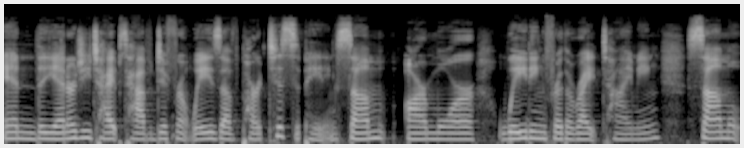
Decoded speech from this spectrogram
And the energy types have different ways of participating. Some are more waiting for the right timing, some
